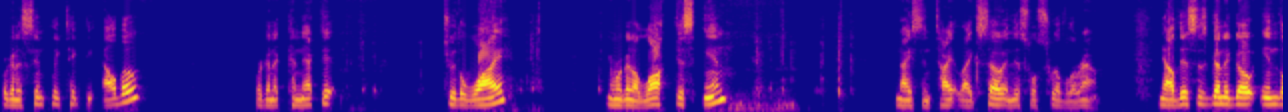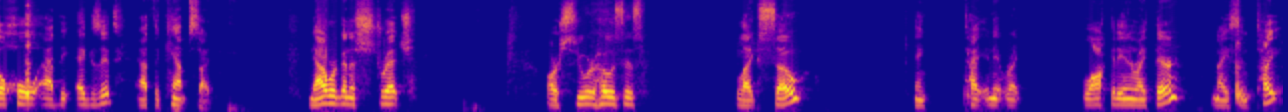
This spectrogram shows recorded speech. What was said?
We're going to simply take the elbow, we're going to connect it to the Y, and we're going to lock this in nice and tight like so, and this will swivel around. Now this is going to go in the hole at the exit at the campsite. Now we're going to stretch our sewer hoses like so and tighten it right, lock it in right there, nice and tight.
